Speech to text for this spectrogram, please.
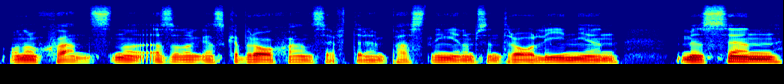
och någon chans, alltså någon ganska bra chans efter en passning genom centrallinjen. Men sen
